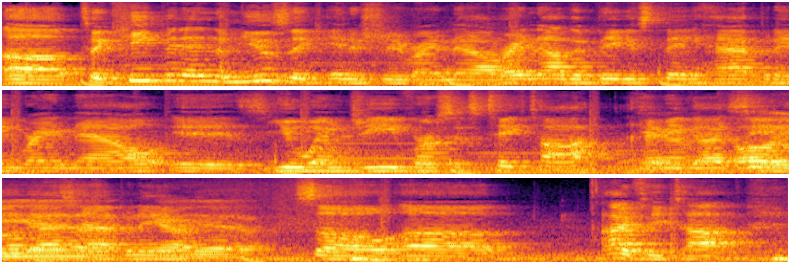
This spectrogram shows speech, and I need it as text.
Uh, to keep it in the music industry right now, right now the biggest thing happening right now is UMG versus TikTok. Have you guys seen Oh, all that's happening? Yeah. Yeah. So, uh, I TikTok.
